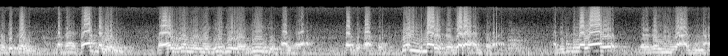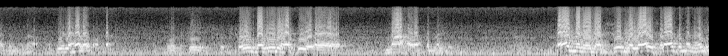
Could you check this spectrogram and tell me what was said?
وتكلم مثلا سؤال مجرم لا يلزم من وجود الوجود الهواء كل ما له جرى انت واحد hadii la waayo yalzamhu aduna aduna hadii la helo waa shuruud badili hadii oo maaha waa kamal salaad man heli shuruud la waayo salaada man heli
